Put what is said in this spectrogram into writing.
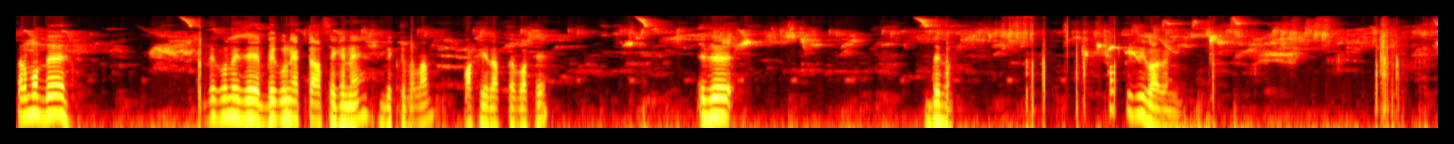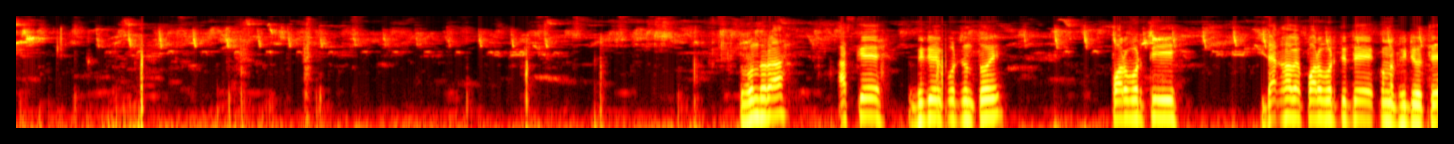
তার মধ্যে দেখুন এই যে বেগুন একটা আছে এখানে, দেখতে পেলাম, পাশে, রাস্তার পাশে। এই যে দেখুন সব কিছুই পাবেন তো বন্ধুরা, আজকে ভিডিও পর্যন্তই। পরবর্তী, দেখা হবে পরবর্তীতে কোনো ভিডিওতে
